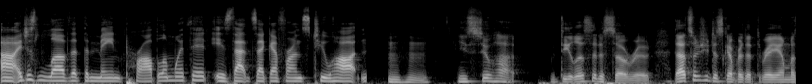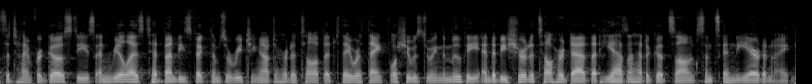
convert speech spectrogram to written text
Uh, I just love that the main problem with it is that Zac Efron's too hot. Mm-hmm. He's too hot. Delisted is so rude. That's when she discovered that 3 a.m. was the time for ghosties and realized Ted Bundy's victims were reaching out to her to tell her that they were thankful she was doing the movie and to be sure to tell her dad that he hasn't had a good song since In the Air Tonight.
